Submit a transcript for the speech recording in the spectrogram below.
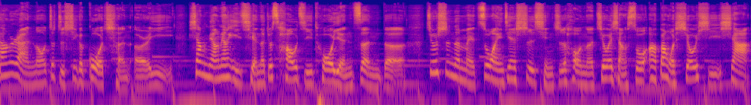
当然哦，这只是一个过程而已。像娘娘以前呢，就超级拖延症的，就是呢，每做完一件事情之后呢，就会想说啊，帮我休息一下，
